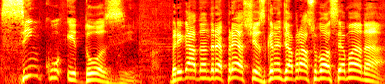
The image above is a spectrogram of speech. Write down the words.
5 e 12. Obrigado, André Prestes. Grande abraço, boa semana.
